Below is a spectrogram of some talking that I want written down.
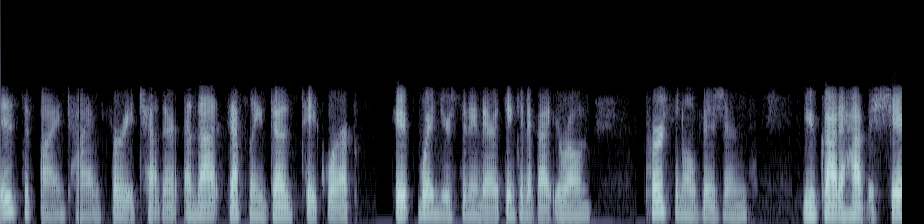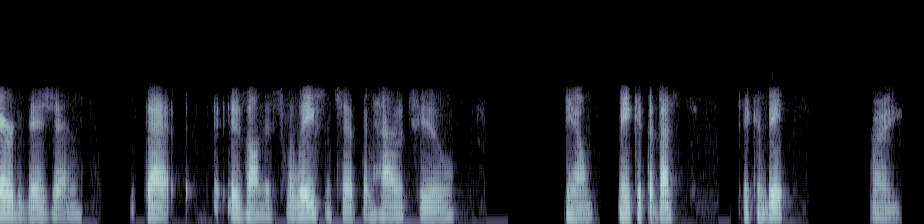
is to find time for each other, and that definitely does take work. It, when you're sitting there thinking about your own personal visions, you've got to have a shared vision that is on this relationship and how to, you know, make it the best it can be. Right.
